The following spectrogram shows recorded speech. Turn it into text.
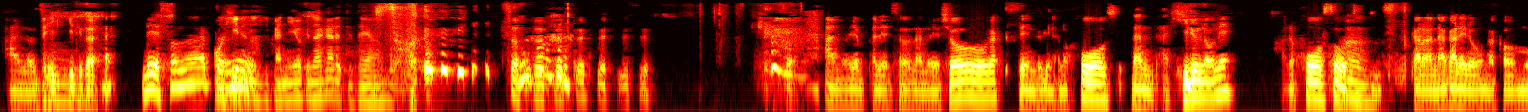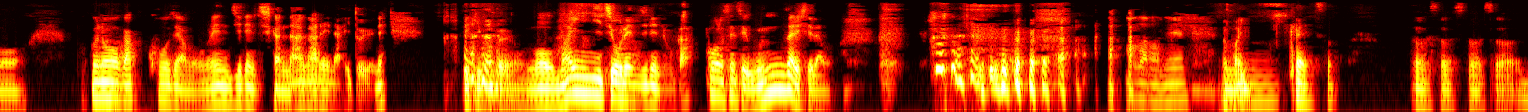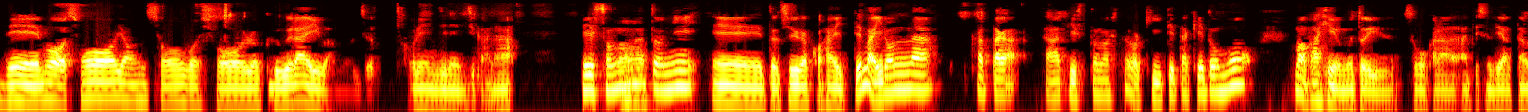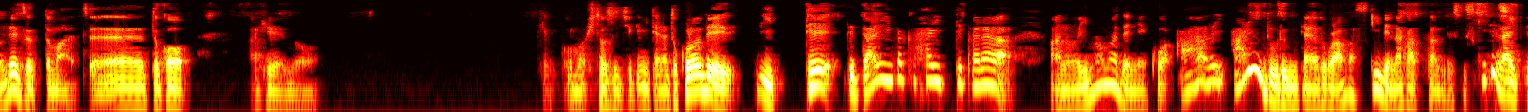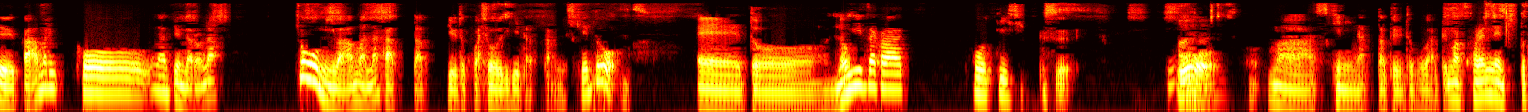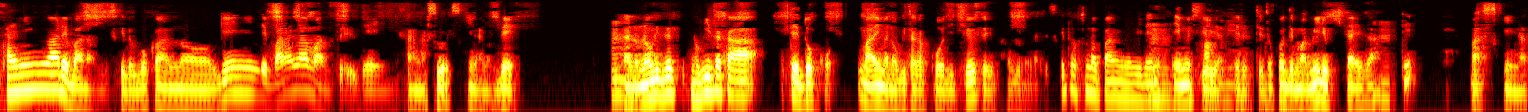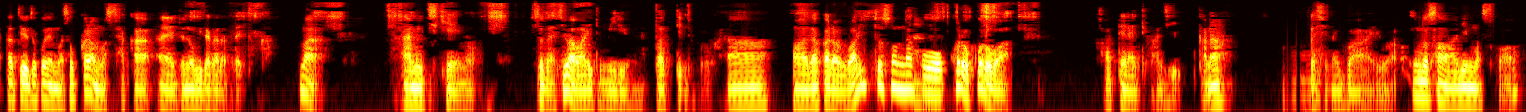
あの、ぜひ聴いてください。で、その後に、お昼の時間によく流れてたよ。そう。そう。そう。そう。あの、やっぱね、そうなのよ。小学生の時のあの、放送、なんだ、昼のね、あの、放送室から流れる音楽はもう、僕の学校ではもうオレンジレンジしか流れないというね。出来事よもう毎日オレンジレンジ。学校の先生うんざりしてたもん。そうだろうね。毎回そう。そうそうそうそう。で、もう小4、小5、小6ぐらいはもうずっとオレンジレンジかな。で、その後に、えっ、と、中学校入って、まあいろんな方、アーティストの人が聞いてたけども、まあ、パフュームという、そこからアーティストに出会ったので、ずっとまあ、ずっとこう、パフュームを、結構もう一筋みたいなところで行って、で、大学入ってから、あの、今までね、こう、アイアイドルみたいなところあんま好きでなかったんです。好きでないというか、あまりこう、なんて言うんだろうな。興味はあんまなかったっていうところは正直だったんですけど、えっ、と、乃木坂46を、まあ、好きになったというところがあって、まあ、これね、ちょっとタイミングがあればなんですけど、僕はあの、芸人でバナナマンという芸人さんがすごい好きなので、あの、乃木坂、乃木坂ってどこまあ今、乃木坂工事中という番組なんですけど、その番組で MC をやってるっていうところで、まあ見る機会があって、まあ好きになったというところで、まあそこからもう坂、えっ、と、乃木坂だったりとか、まあ、坂道系の人たちは割と見るようになったっていうところかな。まあだから割とそんなこう、コロコロは変わってないって感じかな。私の場合は。本田さんありますか？こ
